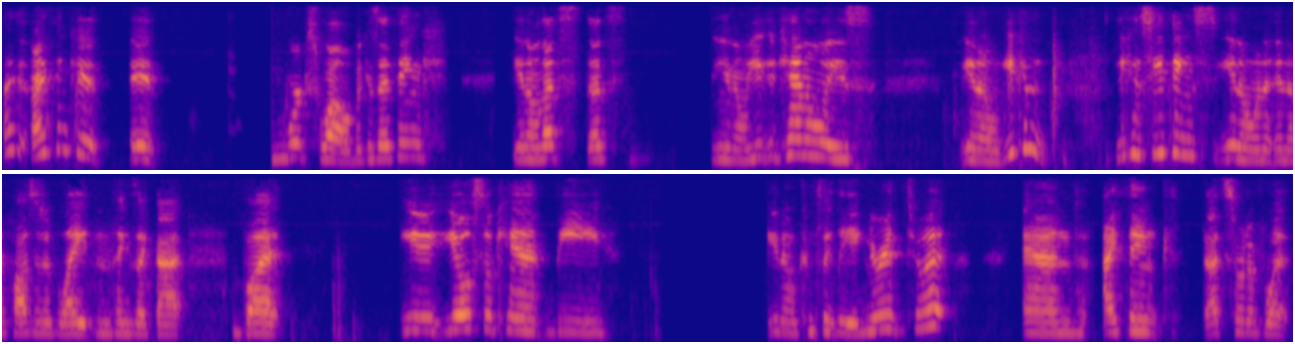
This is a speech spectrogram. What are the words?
I I think it it works well because I think you know that's that's you know you, you can't always you know you can you can see things you know in a, in a positive light and things like that but you you also can't be you know completely ignorant to it and I think that's sort of what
